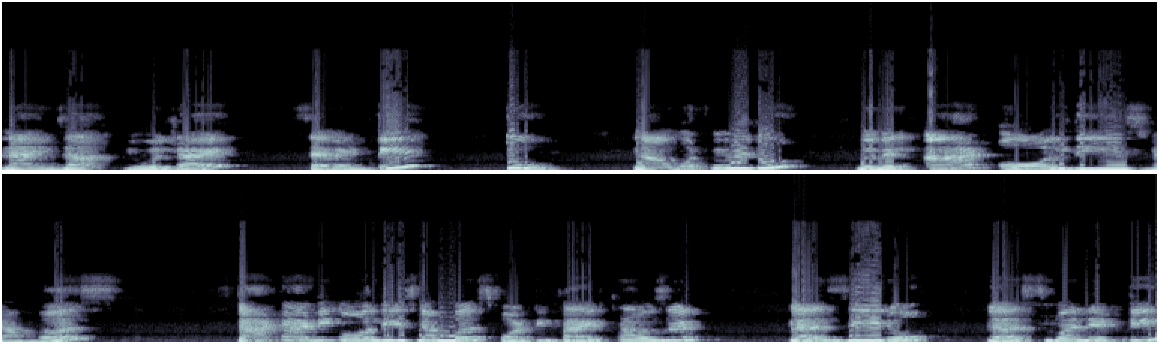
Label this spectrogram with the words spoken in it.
nines are, you will write 72. Now what we will do? We will add all these numbers. Start adding all these numbers 45,000 plus 0 plus 180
